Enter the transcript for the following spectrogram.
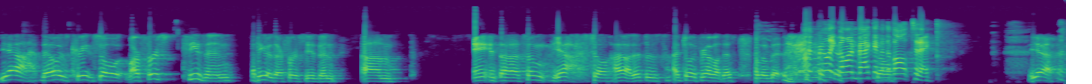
yeah, that was crazy. So our first season, I think it was our first season. Um, and uh, some, yeah. So uh, this is, I totally forgot about this a little bit. I'm really going back into so, the vault today yeah.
